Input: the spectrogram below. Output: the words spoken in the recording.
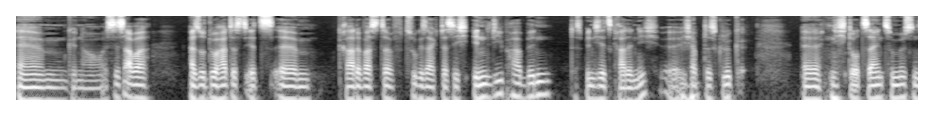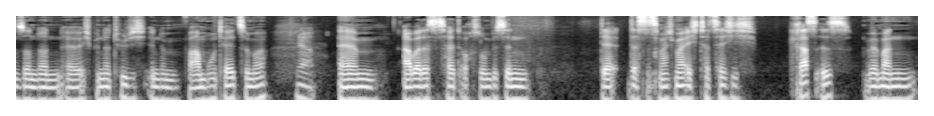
mhm. ähm, genau. Es ist aber, also du hattest jetzt ähm, gerade was dazu gesagt, dass ich in Liebhaber bin. Das bin ich jetzt gerade nicht. Äh, mhm. Ich habe das Glück, äh, nicht dort sein zu müssen, sondern äh, ich bin natürlich in einem warmen Hotelzimmer. Ja. Ähm, aber das ist halt auch so ein bisschen der, dass es manchmal echt tatsächlich krass ist, wenn man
